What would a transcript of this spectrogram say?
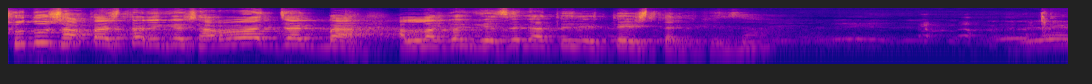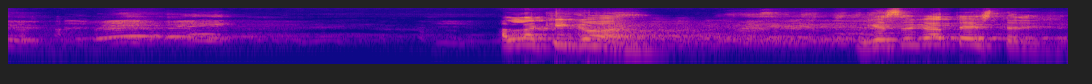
শুধু সাতাশ তারিখে সারা রাত জাগবা। আল্লাহকে গেছে গা তুই তেইশ তারিখে, যা। আল্লাহ কি কয়? গেছে গা তেইশ তারিখে।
